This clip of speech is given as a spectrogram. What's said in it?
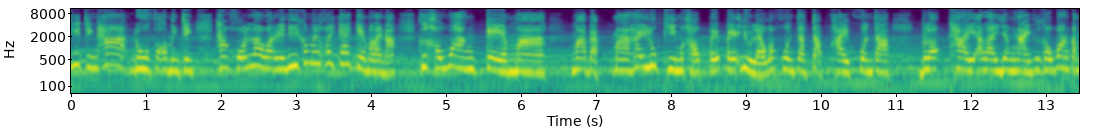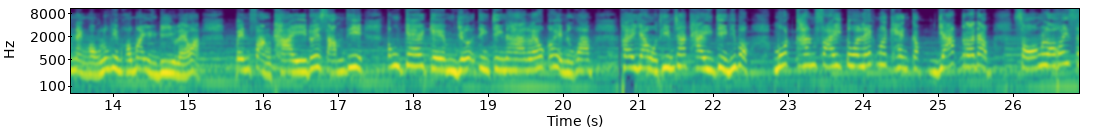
ที่จริงถ้าดูฟอร์มจริง ๆ ทางโค้ชลาวาเรนี่ก็ไม่ค่อยแก้เกมอะไรนะ คือเขาวางเกมมามาแบบมาให้ลูกทีมเขาเป๊ะๆอยู่แล้วว่าควรจะจับใครควรจะบล็อกไทยอะไรยังไง คือเขาวางตำแหน่งของลูกทีมเขามาอย่างดีอยู่แล้วอะ เป็นฝั่งไทยด้วยซ้ำที่ต้องแก้เกมเยอะจริง ๆนะคะ แล้วก็เห็นถึงความพยายามของทีมชาติไทยจริงๆ ที่บอกมดคันไฟตัวเล็กมาแข่งกับยักษ์ระดับ 200เซ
